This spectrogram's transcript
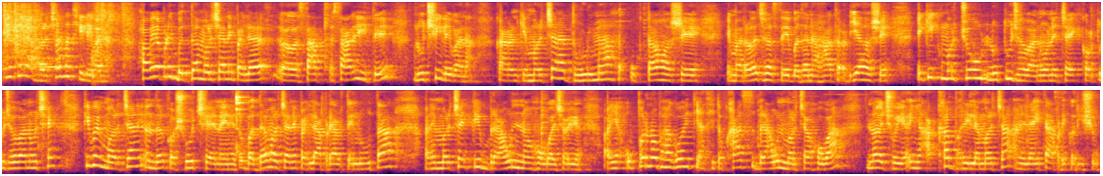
અને કયા મરચાં નથી લેવાના. હવે આપણે બધા મરચાંને પહેલાં સારી રીતે લૂછી લેવાના. કારણ કે મરચાં ધૂળમાં ઉગતા હશે એમાં રજ હશે, બધાના હાથ અડિયા હશે. એક એક મરચું લૂતું જવાનું અને ચેક કરતું જવાનું છે કે ભાઈ મરચાંની અંદર કશું છે નહીં. તો બધા મરચાંને પહેલાં આપણે આ રીતે લૂતા અને મરચાં એક બ્રાઉન ન હોવા જોઈએ. અહીંયા ઉપરનો ભાગ હોય ત્યાંથી તો ખાસ બ્રાઉન મરચાં હોવા ન જોઈએ. અહીંયા આખા ભરેલા મરચાં અને રાયતા આપણે કરીશું.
